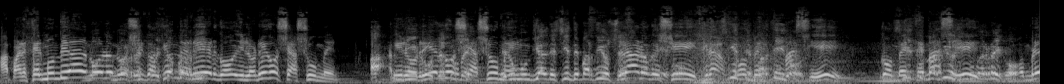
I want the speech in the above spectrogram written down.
Aparece el Mundial, bueno, no, pues, situación de riesgo y los riesgos se asumen. Ah, y los riesgos se asumen. En un mundial de siete partidos. Claro que sí, claro. Siete partidos. Ah, sí. Con Benzema sí. Hombre,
